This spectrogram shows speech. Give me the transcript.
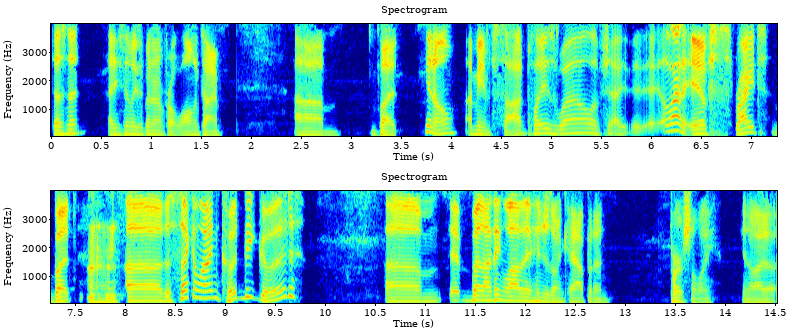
doesn't it? He seems like he's been around for a long time. Um, but you know, I mean, if Saad plays well, if a lot of ifs, right? But mm-hmm. uh, the second line could be good. Um, it, but I think a lot of that hinges on Kapanen, personally. You know, I,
